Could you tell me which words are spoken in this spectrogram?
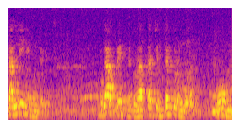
चालली निघून लगेच. बघा प्रयत्न करून आता चिंतन करून बघा. ओम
